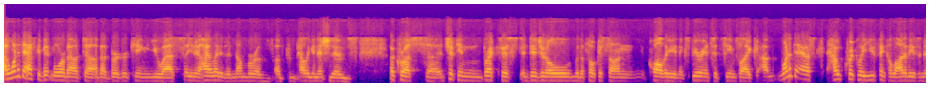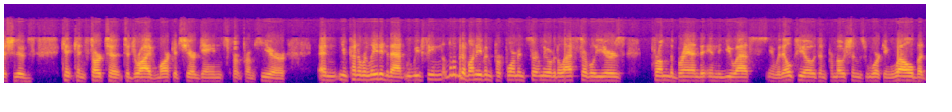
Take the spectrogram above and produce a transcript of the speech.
I wanted to ask a bit more about uh, Burger King U.S. You highlighted a number of compelling initiatives across chicken, breakfast, digital, with a focus on quality and experience, it seems like. I wanted to ask how quickly you think a lot of these initiatives can start to drive market share gains from here. And you kind of related to that, we've seen a little bit of uneven performance, certainly over the last several years from the brand in the U.S., with LTOs and promotions working well, but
